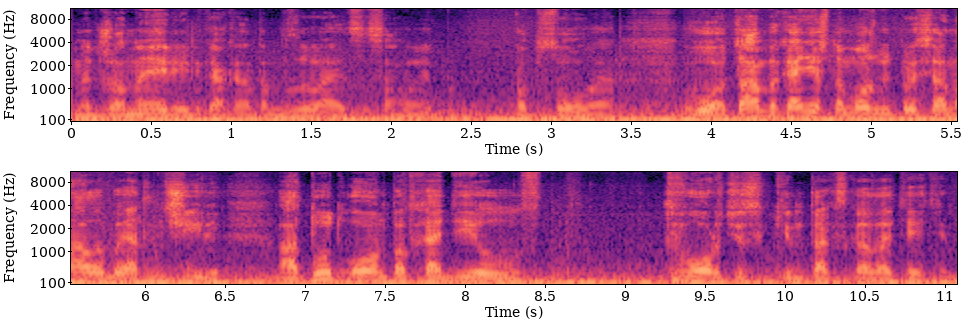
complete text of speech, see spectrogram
Меджанери, или как она там называется, самая попсовая. Вот, там бы, конечно, может быть, профессионалы бы и отличили. А тут он подходил с творческим, так сказать, этим.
